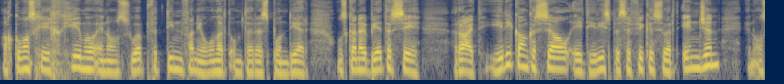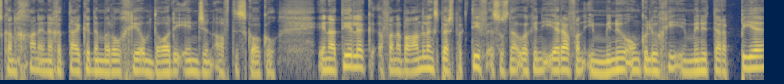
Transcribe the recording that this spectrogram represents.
ag kom ons gee chemo en ons hoop vir 10 van die 100 om te respondeer. Ons kan nou beter sê Right, hierdie kankersel het hierdie spesifieke soort engine en ons kan gaan en 'n getekende middel gee om daardie engine af te skakel. En natuurlik van 'n behandelingsperspektief is ons nou ook in die era van immuno-onkologie, immunoterapie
